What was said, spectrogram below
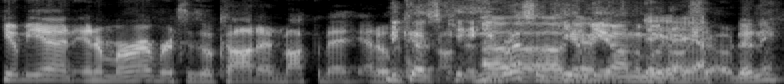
Kiyomiya and Inamura versus Okada and Makabe. And it no Because he, he Oh, wrestled oh, Kiyomiya on the Yeah, Muto yeah, yeah. show, didn't he?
